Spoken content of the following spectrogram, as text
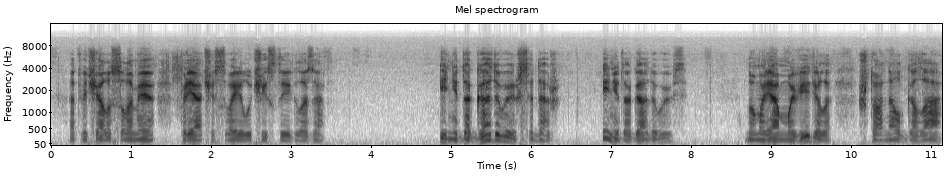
— отвечала Соломея, пряча свои лучистые глаза. «И не догадываешься даже?» «И не догадываюсь». Но Мариамма видела, что она лгала.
